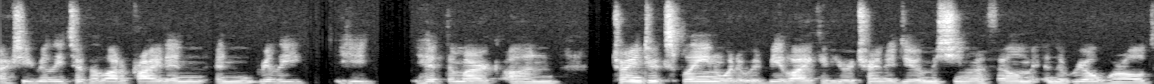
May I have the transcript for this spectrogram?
actually really took a lot of pride in, and really he hit the mark on trying to explain what it would be like if you were trying to do a machinima film in the real world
